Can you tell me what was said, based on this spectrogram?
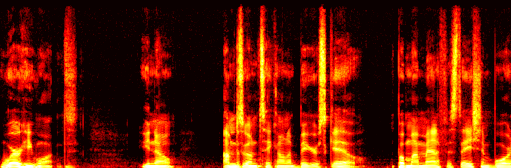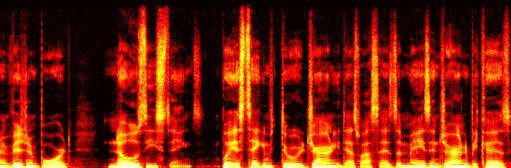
where he wants. You know, I'm just going to take on a bigger scale. But my manifestation board and vision board knows these things but it's taking me through a journey. That's why I say it's an amazing journey because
